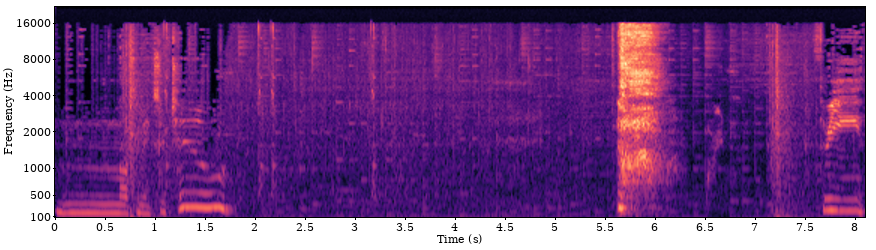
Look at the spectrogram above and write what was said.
Multi-mixer 2. Three.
